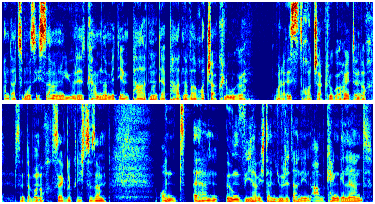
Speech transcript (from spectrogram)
Und dazu muss ich sagen, Judith kam dann mit ihrem Partner und der Partner war Roger Kluge. Oder ist Roger Kluge heute noch. Sind immer noch sehr glücklich zusammen. Und ähm, irgendwie habe ich dann Judith an den Abend kennengelernt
